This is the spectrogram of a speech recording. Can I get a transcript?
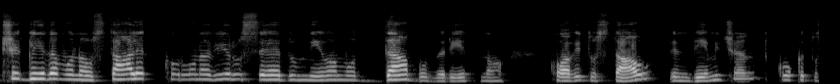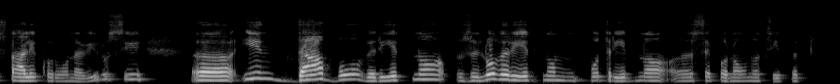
Če gledamo na ostale koronaviruse, domnevamo, da bo verjetno COVID ostal endemičen, tako kot ostali koronavirusi, in da bo verjetno, zelo verjetno, potrebno se ponovno cepiti,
